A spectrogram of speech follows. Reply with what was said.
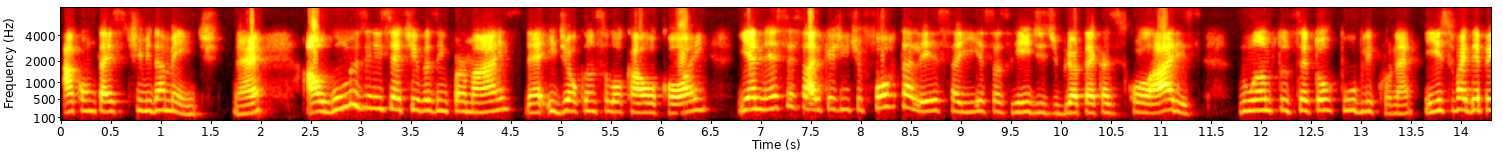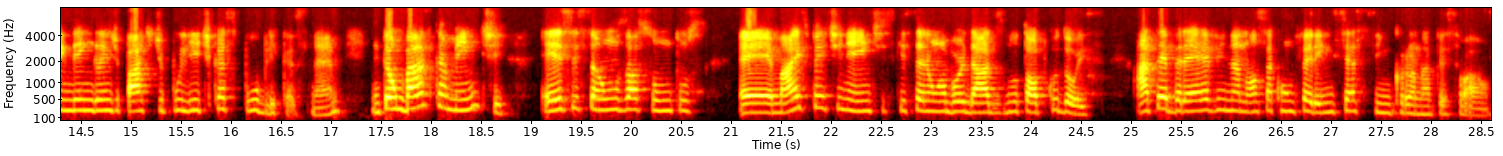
acontece timidamente, né? Algumas iniciativas informais né, e de alcance local ocorrem, e é necessário que a gente fortaleça aí essas redes de bibliotecas escolares no âmbito do setor público, né? E isso vai depender em grande parte de políticas públicas, né? Então, basicamente, esses são os assuntos é, mais pertinentes que serão abordados no tópico 2. Até breve na nossa conferência síncrona, pessoal.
